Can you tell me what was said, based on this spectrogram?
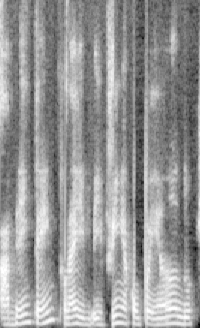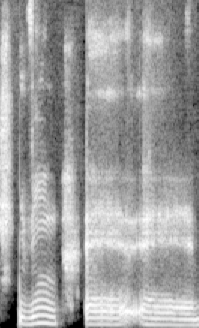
há bem tempo, né, e, e vim acompanhando, e vim é, é,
